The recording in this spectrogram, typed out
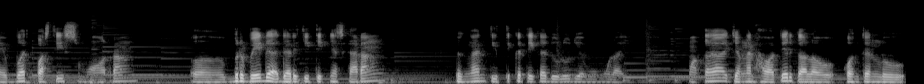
hebat. Pasti semua orang e, berbeda dari titiknya sekarang dengan titik ketika dulu dia memulai maka jangan khawatir kalau konten lo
